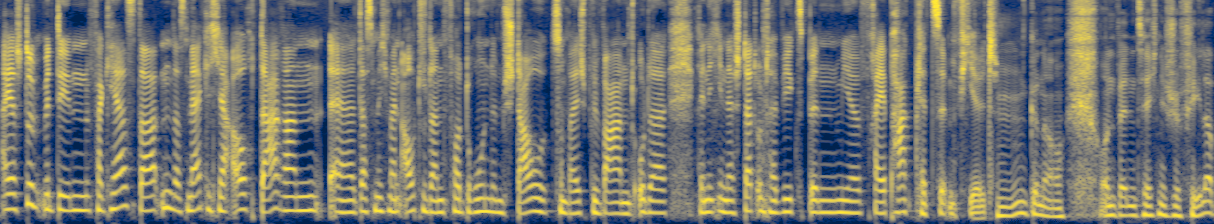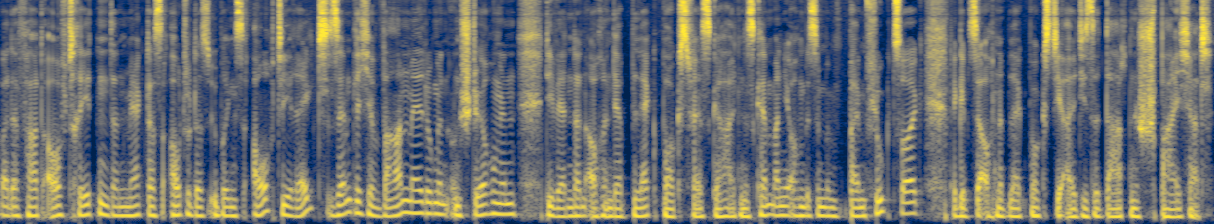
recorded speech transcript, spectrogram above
Ah ja, stimmt, mit den Verkehrsdaten, das merke ich ja auch daran, äh, dass mich mein Auto dann vor drohendem Stau zum Beispiel warnt oder wenn ich in der Stadt unterwegs bin, mir freie Parkplätze empfiehlt. Mhm, genau. Und wenn technische Fehler bei der Fahrt auftreten, dann merkt das Auto das übrigens auch direkt. Sämtliche Warnmeldungen und Störungen, die werden dann auch in der Blackbox festgehalten. Das kennt man ja auch ein bisschen beim Flugzeug. Da gibt es ja auch eine Blackbox, die all diese Daten speichert.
